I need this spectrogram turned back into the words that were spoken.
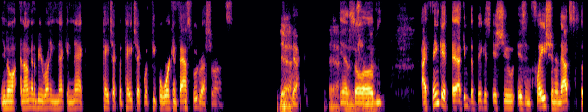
you know and i'm going to be running neck and neck paycheck to paycheck with people working fast food restaurants Yeah. Yeah. Yeah. yeah so um, i think it i think the biggest issue is inflation and that's a,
